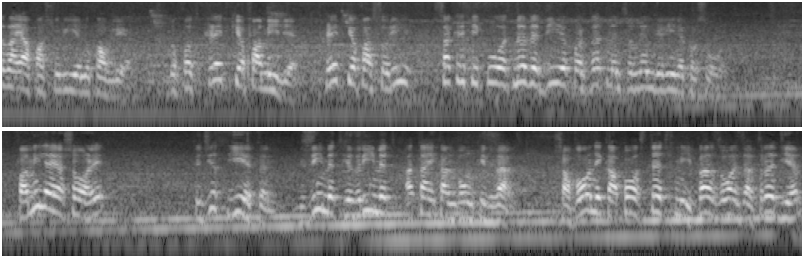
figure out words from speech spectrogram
edhe ajo pasuri nuk ka vlerë. Do thotë krejt kjo familje, krejt kjo pasuri sakrifikohet me vetëdije për të vetmin qëllim lirinë e Kosovës. Familja Jashari të gjithë jetën, gëzimet, hidhrimet, ata i kanë bo në kitë vend. Shabani ka pas tetë fëmijë, pesë vajza, tre djem,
